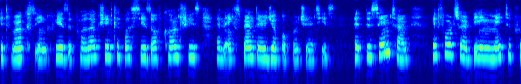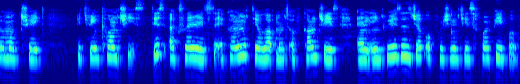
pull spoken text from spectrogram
It works to increase the production capacities of countries and expand their job opportunities. At the same time, efforts are being made to promote trade between countries. This accelerates the economic development of countries and increases job opportunities for people.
